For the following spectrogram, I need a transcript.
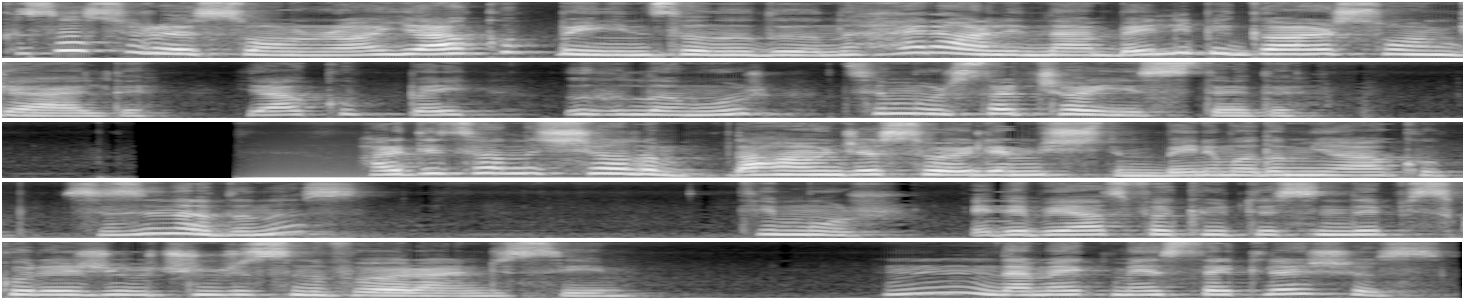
Kısa süre sonra Yakup Bey'in tanıdığını her halinden belli bir garson geldi. Yakup Bey ıhlamur, Timur'sa çay istedi. Hadi tanışalım. Daha önce söylemiştim. Benim adım Yakup. Sizin adınız? Timur. Edebiyat Fakültesinde psikoloji 3. sınıf öğrencisiyim. Hmm, demek meslekleşiz.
